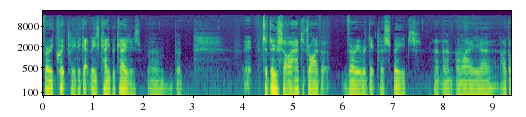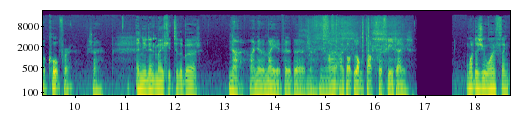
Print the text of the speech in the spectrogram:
very quickly to get these capercaillies um, but it, to do so I had to drive at very ridiculous speeds and, and, I uh, I got caught for it so. And you didn't make it to the bird. no I never made it for the bird no. you know, I, I got locked up for a few days. What does your wife think?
